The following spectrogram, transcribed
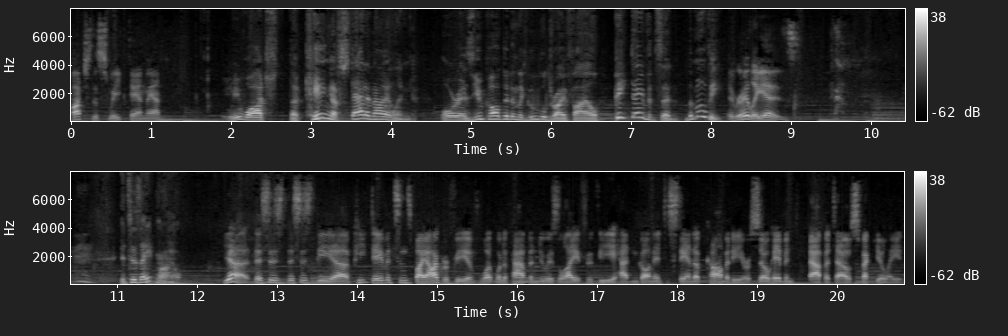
watch this week, Dan Man? We watched The King of Staten Island, or as you called it in the Google Drive file, Pete Davidson, the movie. It really is. It's his Eight Mile. Yeah, this is this is the uh, Pete Davidson's biography of what would have happened to his life if he hadn't gone into stand-up comedy, or so him and Apatow speculate.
